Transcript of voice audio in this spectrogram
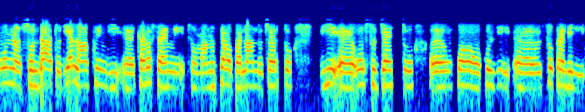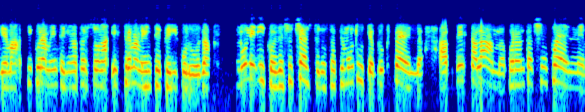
un soldato di Allah, quindi eh, caro Sammy, insomma non stiamo parlando certo di eh, un soggetto eh, un po' così eh, sopra le righe, ma sicuramente di una persona estremamente pericolosa. Lunedì cosa è successo? Lo sappiamo tutti, a Bruxelles, Abdesalam, 45enne,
